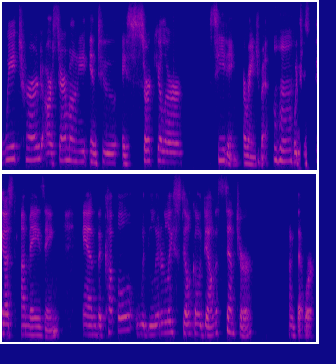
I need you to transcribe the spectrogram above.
we turned our ceremony into a circular seating arrangement. Mhm. which was just amazing. And the couple would literally still go down the center. How did that work?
